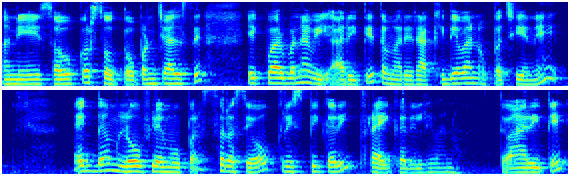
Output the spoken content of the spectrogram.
અને સર્વ કરશો તો પણ ચાલશે. એકવાર બનાવી આ રીતે તમારે રાખી દેવાનો. પછી એને એકદમ લો ફ્લેમ ઉપર સરસ એવો ક્રિસ્પી કરી ફ્રાય કરી લેવાનો. તો આ રીતે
